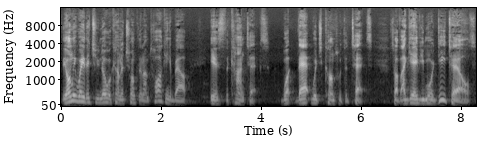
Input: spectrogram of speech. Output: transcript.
the only way that you know what kind of trunk that I'm talking about is the context, what that which comes with the text. So if I gave you more details,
